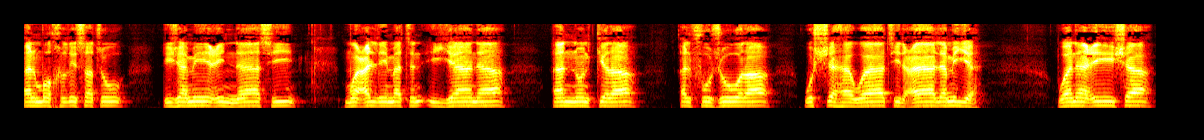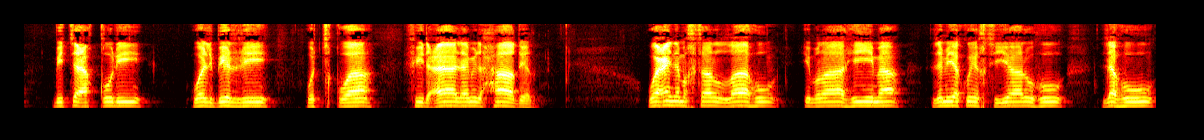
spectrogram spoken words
المخلصة لجميع الناس معلمة إيانا أن ننكر الفجور والشهوات العالمية ونعيش بالتعقل والبر والتقوى في العالم الحاضر. وعندما اختار الله إبراهيم لم يكن اختياره له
